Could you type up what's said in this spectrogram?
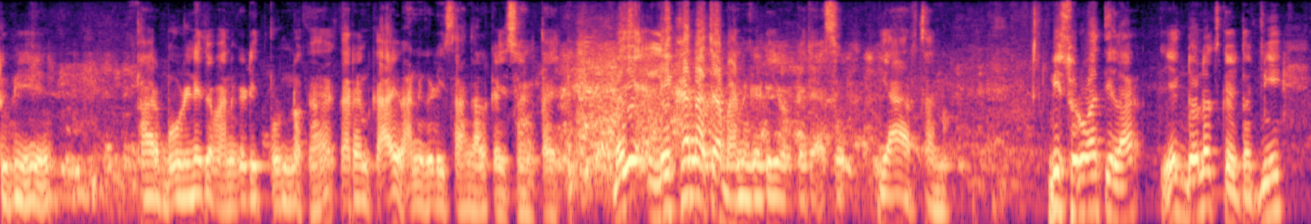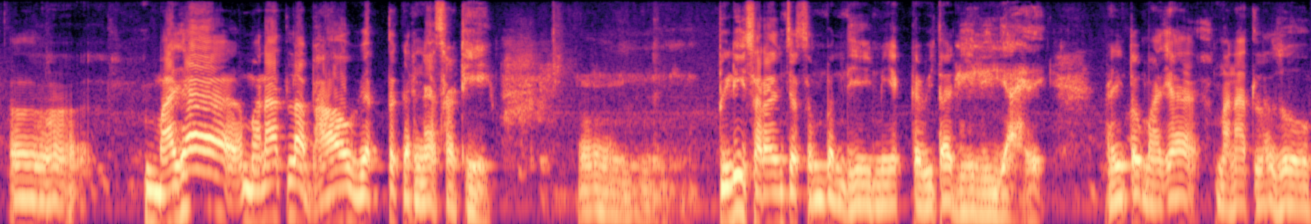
तुम्ही फार बोलण्याच्या भानगडीत पडू नका. कारण काय भानगडी सांगाल काही सांगता म्हणजे लेखनाच्या भानगडी वगैरे असं या अर्थानं. मी सुरुवातीला एक दोनच कविता मी माझ्या मनातला भाव व्यक्त करण्यासाठी पिढी सरांच्या संबंधी मी एक कविता लिहिलेली आहे. आणि तो माझ्या मनातला जो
